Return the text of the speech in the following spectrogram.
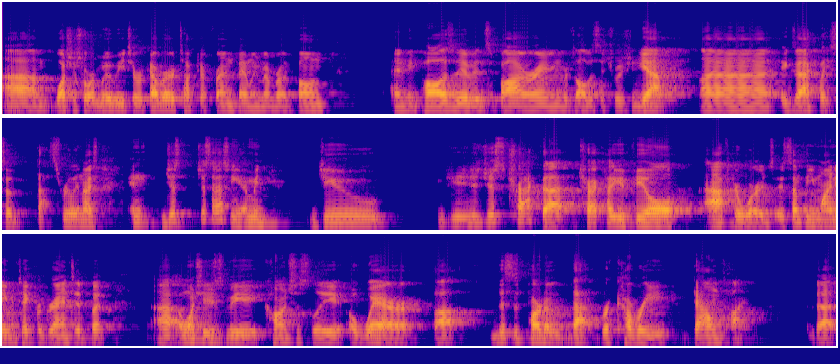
Um, watch a short movie to recover. Talk to a friend, family member on the phone. Anything positive, inspiring, resolve a situation. Yeah, uh, exactly. So that's really nice. And just just asking you, I mean, do you you just track that, track how you feel afterwards? It's something you might even take for granted, but uh, I want you to just be consciously aware that this is part of that recovery downtime. That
